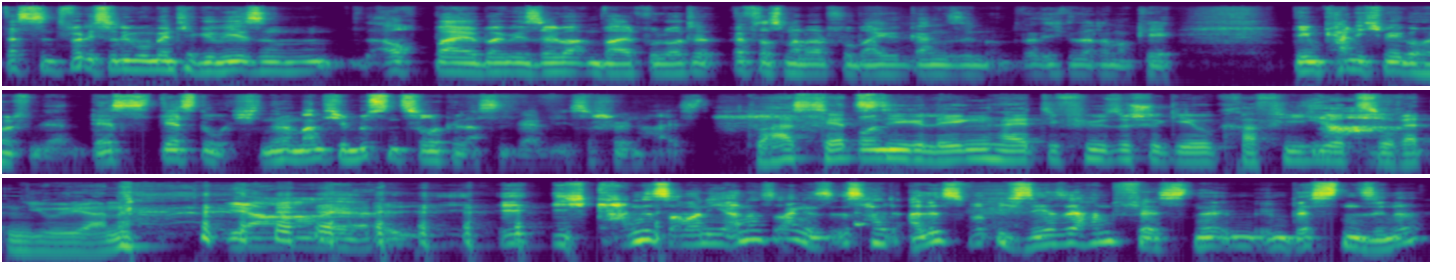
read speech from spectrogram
das sind wirklich so die Momente gewesen, auch bei, bei mir selber im Wald, wo Leute öfters mal dran vorbeigegangen sind und dass ich gesagt habe, okay, dem kann nicht mehr geholfen werden. Der ist, der ist durch. Ne? Manche müssen zurückgelassen werden, wie es so schön heißt. Du hast jetzt und, die Gelegenheit, die physische Geografie ja, hier zu retten, Julian. Ja, ich, ich kann es aber nicht anders sagen. Es ist halt alles wirklich sehr, sehr handfest, ne? Im, im besten Sinne.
